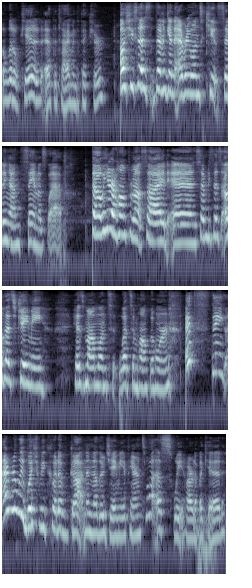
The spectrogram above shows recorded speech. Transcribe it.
a little kid at the time in the picture. Oh, she says, then again, everyone's cute sitting on Santa's lap. So we hear a honk from outside, and somebody says, oh, that's Jamie. His mom lets, lets him honk the horn. It stinks. I really wish we could have gotten another Jamie appearance. What a sweetheart of a kid.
